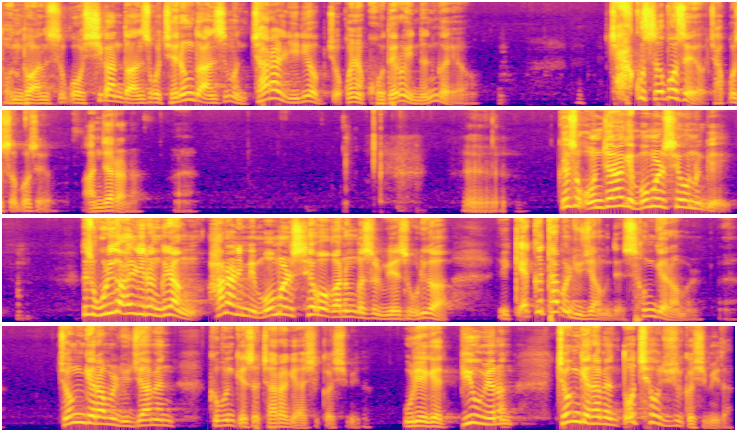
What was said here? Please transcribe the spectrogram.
돈도 안 쓰고 시간도 안 쓰고 재능도 안 쓰면 잘할 일이 없죠. 그냥 그대로 있는 거예요. 자꾸 써보세요. 자꾸 써보세요. 안 자라나. 예. 그래서 온전하게 몸을 세우는 게 그래서 우리가 할 일은 그냥 하나님이 몸을 세워가는 것을 위해서 우리가 깨끗함을 유지하면 돼. 성결함을. 예. 정결함을 유지하면 그분께서 잘하게 하실 것입니다. 우리에게 비우면은 정결하면 또 채워주실 것입니다.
